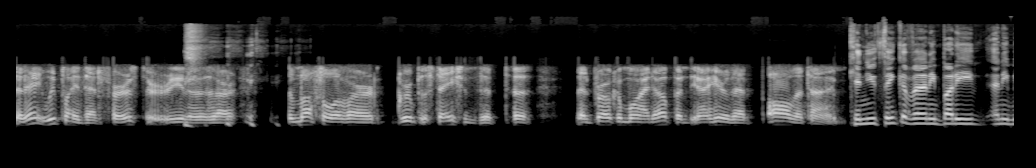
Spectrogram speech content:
said, "Hey, we played that first, or you know, our the muscle of our group of stations that uh, that broke them wide open. Yeah, I hear that all the time. Can you think of anybody, any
